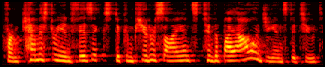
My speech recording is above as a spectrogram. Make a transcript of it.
from chemistry and physics to computer science to the biology institute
